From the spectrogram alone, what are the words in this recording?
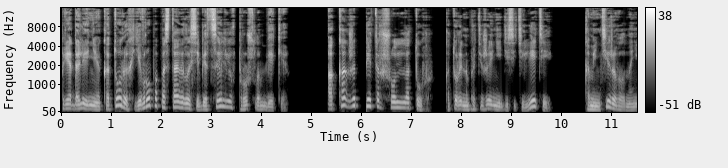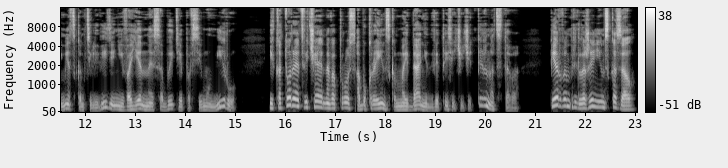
преодоление которых Европа поставила себе целью в прошлом веке. А как же Петер Шоллатур, который на протяжении десятилетий комментировал на немецком телевидении военные события по всему миру и который, отвечая на вопрос об украинском Майдане 2014 года, первым предложением сказал,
